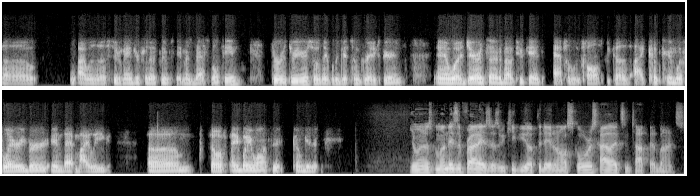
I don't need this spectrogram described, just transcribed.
Uh, I was a student manager for the Cleveland State men's basketball team for three years, so I was able to get some great experience. And what Jaron said about 2K is absolutely false because I cooked him with Larry Bird in that my league. Um, so if anybody wants it, come get it. Join us Mondays and Fridays as we keep you up to date on all scores, highlights, and top headlines.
